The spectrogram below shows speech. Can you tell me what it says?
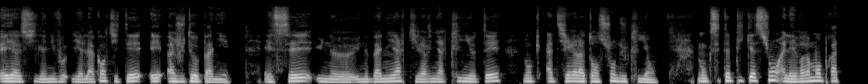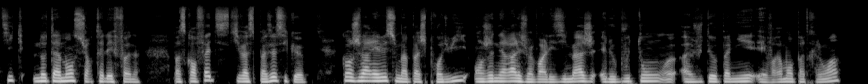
et il y a aussi il y a la quantité et ajouter au panier. Et c'est une, une, bannière qui va venir clignoter, donc attirer l'attention du client. Donc cette application, elle est vraiment pratique, notamment sur téléphone. Parce qu'en fait, ce qui va se passer, c'est que quand je vais arriver sur ma page produit, en général, je vais avoir les images et le bouton euh, ajouter au panier est vraiment pas très loin.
